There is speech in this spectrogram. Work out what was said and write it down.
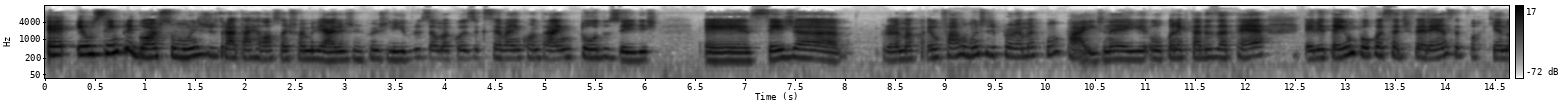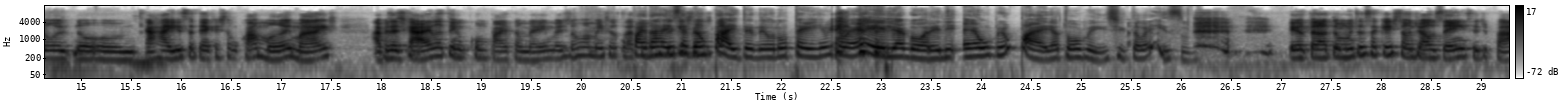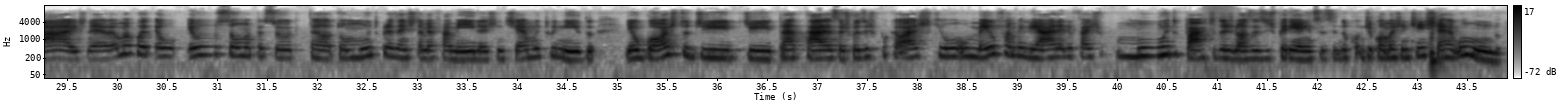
É, eu sempre gosto muito de tratar relações familiares nos meus livros, é uma coisa que você vai encontrar em todos eles. É, seja problema, eu falo muito de problema com pais, né? E o Conectadas até ele tem um pouco essa diferença, porque no, no a Raíssa tem a questão com a mãe mais. Apesar de que a Ayla tem com o pai também, mas normalmente eu trato O pai da Raíssa é meu de... pai, entendeu? Eu não tenho, então é ele agora. Ele é o meu pai atualmente, então é isso. Eu trato muito essa questão de ausência de pais, né? É uma coisa, eu, eu sou uma pessoa que tá, tô muito presente na minha família, a gente é muito unido. E eu gosto de, de tratar essas coisas porque eu acho que o, o meio familiar, ele faz muito parte das nossas experiências e do, de como a gente enxerga o mundo.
